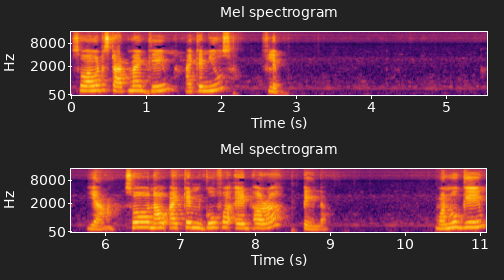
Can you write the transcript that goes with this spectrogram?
So I want to start my game. I can use flip. Yeah. So now I can go for head or a tail. One more game.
